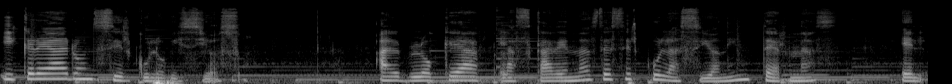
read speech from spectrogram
y crear un círculo vicioso. Al bloquear las cadenas de circulación internas, el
